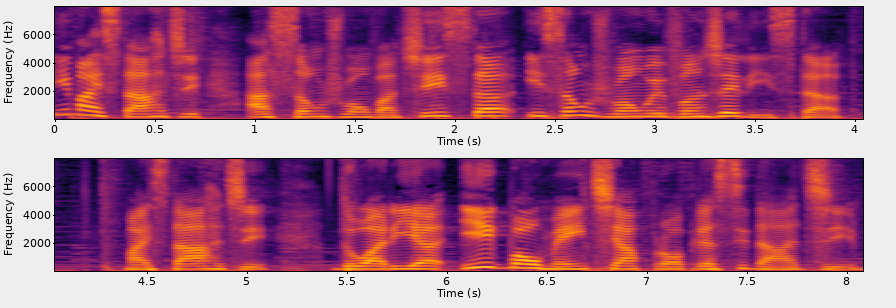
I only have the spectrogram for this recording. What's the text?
e mais tarde a São João Batista e São João Evangelista. Mais tarde, doaria igualmente a própria cidade.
